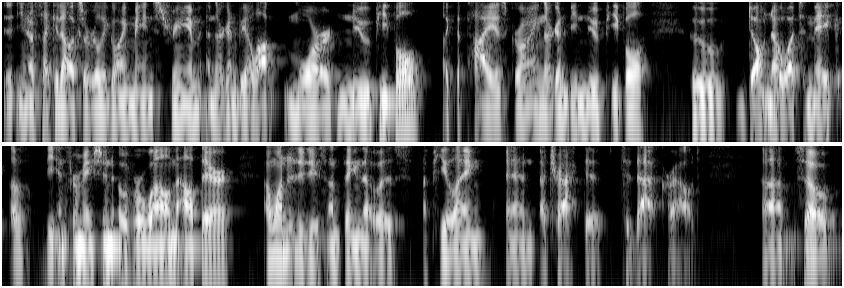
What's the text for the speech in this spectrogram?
you know psychedelics are really going mainstream and there are going to be a lot more new people like the pie is growing there are going to be new people who don't know what to make of the information overwhelm out there I wanted to do something that was appealing and attractive to that crowd. Um, so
